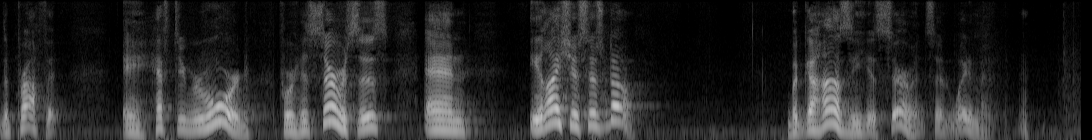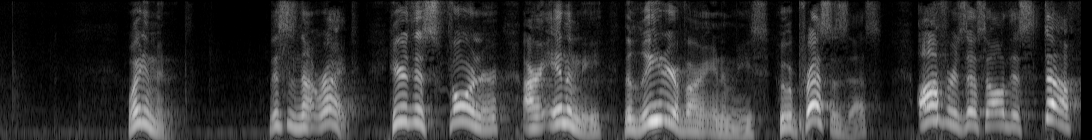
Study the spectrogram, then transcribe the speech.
the prophet a hefty reward for his services. And Elisha says no. But Gehazi, his servant, said, Wait a minute. Wait a minute. This is not right. Here, this foreigner, our enemy, the leader of our enemies, who oppresses us, offers us all this stuff,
